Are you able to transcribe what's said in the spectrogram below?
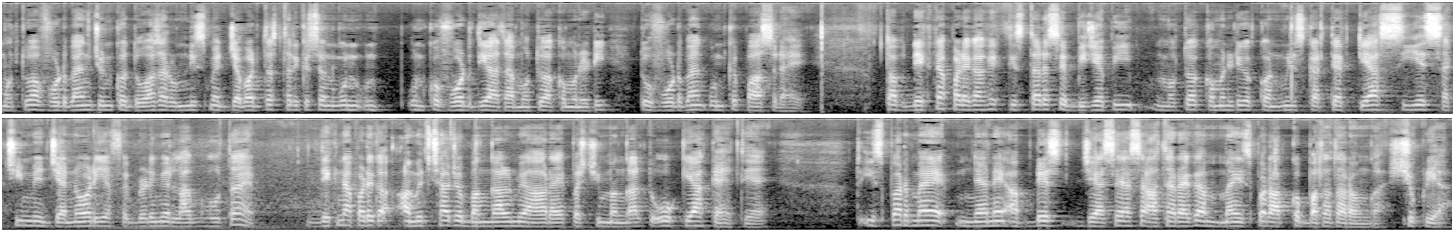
मथुआ वोट बैंक जिनको 2019 में ज़बरदस्त तरीके से उन, उन, उनको वोट दिया था मतुआ कम्युनिटी तो वोट बैंक उनके पास रहे। तो अब देखना पड़ेगा कि किस तरह से बीजेपी मथुआ कम्युनिटी को कन्विंस करते हैं क्या सी ए सच्ची में जनवरी या फरवरी में लागू होता है? देखना पड़ेगा अमित शाह जो बंगाल में आ रहा है पश्चिम बंगाल तो वो क्या कहते हैं? तो इस पर मैं नए नए अपडेट्स जैसे जैसे आता रहेगा, मैं इस पर आपको बताता रहूँगा। शुक्रिया।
